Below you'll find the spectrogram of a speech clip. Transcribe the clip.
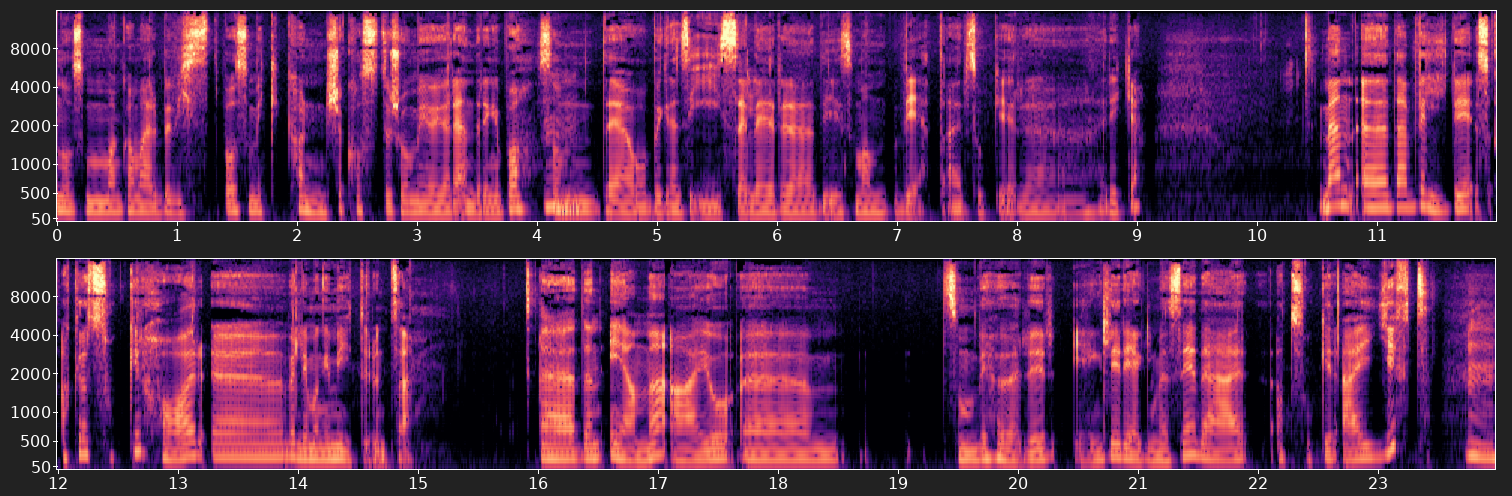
noe som man kan være bevisst på, som ikke kanskje koster så mye å gjøre endringer på. Som mm. det å begrense is, eller de som man vet er sukkerrike. Men det er veldig Akkurat sukker har veldig mange myter rundt seg. Den ene er jo, som vi hører egentlig regelmessig, det er at sukker er gift. Mm.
